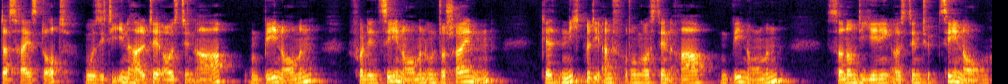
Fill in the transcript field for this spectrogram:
Das heißt dort, wo sich die Inhalte aus den A- und B-Normen von den C-Normen unterscheiden, gelten nicht mehr die Anforderungen aus den A- und B-Normen, sondern diejenigen aus den Typ C-Normen.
